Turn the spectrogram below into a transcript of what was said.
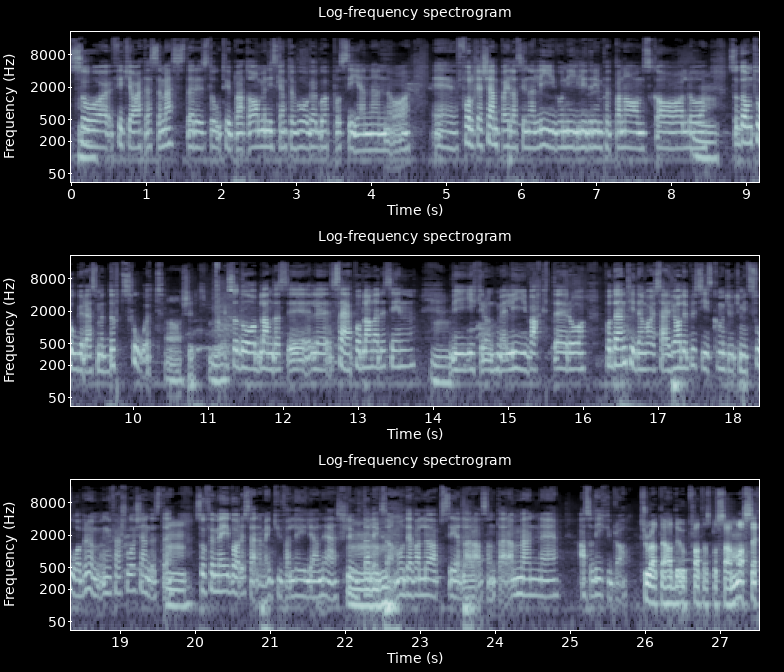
så fick jag ett sms där det stod typ att ah, men ni ska inte våga gå upp på scenen och eh, folk har kämpat hela sina liv och ni glider in på ett bananskal och så de tog ju det som ett dödshot. Shit. Mm. Så då blandades, eller Säpo blandades in. Vi gick runt med livvakter och på den tiden var det så här, jag hade precis kommit ut i mitt sovrum, ungefär så kändes det. Så för mig var det så här, nej men gud vad löjliga ni är, sluta liksom. Och det var löpsedlar och allt sånt där. Men eh, alltså det gick ju bra. Tror du att det hade uppfattats på samma sätt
